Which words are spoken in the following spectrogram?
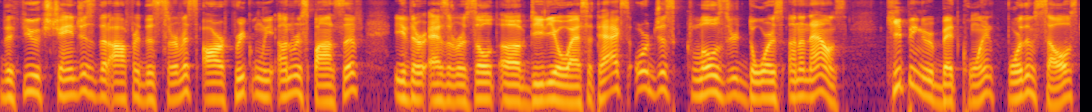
The few exchanges that offer this service are frequently unresponsive, either as a result of DDoS attacks or just close their doors unannounced, keeping your Bitcoin for themselves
